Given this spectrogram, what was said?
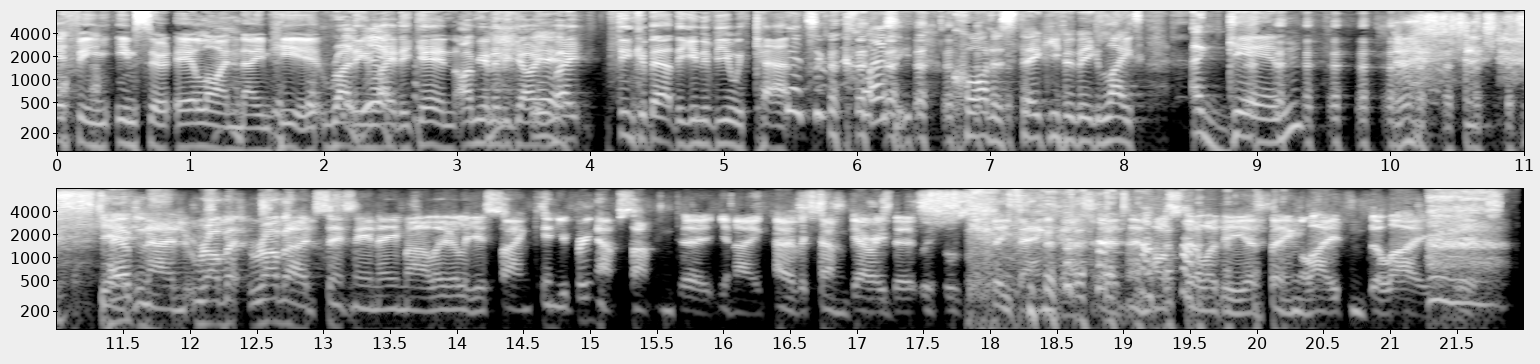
effing insert airline name here, running yeah. late again, I'm going to be going, yeah. mate, think about the interview with Kat. That's a classic. Qantas, thank you for being late again. yeah, no, Robert, Robert sent me an email earlier saying, can you bring up something to, you know, overcome Gary Bertwistle's deep anger and, and hostility at being late and delayed? Yes.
